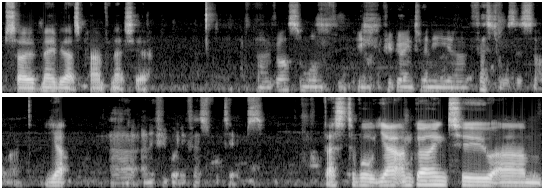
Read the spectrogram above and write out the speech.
so maybe that's planned for next year. Uh, I've asked someone if if you're going to any uh, festivals this summer, Yeah, uh, and if you've got any festival tips. festival. Yeah, I'm going to um,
